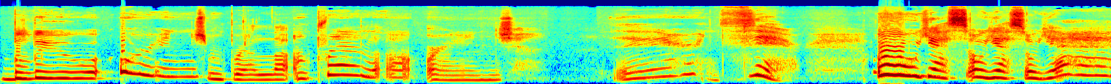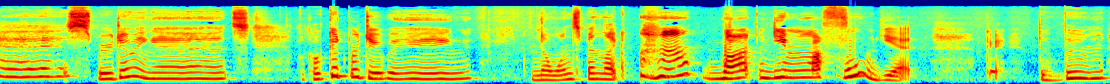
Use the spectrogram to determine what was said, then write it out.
Blue, orange, umbrella, umbrella, orange. There, and there. Oh, yes, oh, yes, oh, yes. We're doing it. Look how good we're doing. No one's been like, not giving my food yet. Okay, boom, boom,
